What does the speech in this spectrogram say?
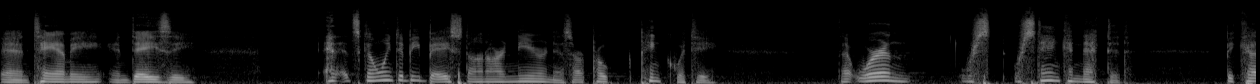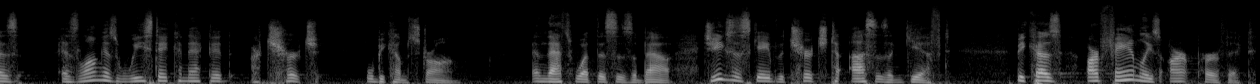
and Tammy and Daisy. And it's going to be based on our nearness, our propinquity. That we're, in, we're, we're staying connected. Because as long as we stay connected, our church will become strong. And that's what this is about. Jesus gave the church to us as a gift because our families aren't perfect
